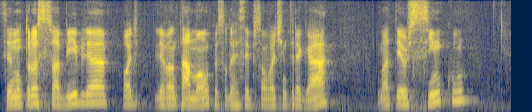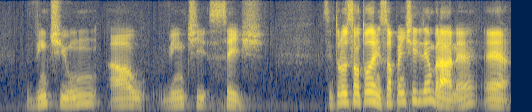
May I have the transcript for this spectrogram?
Se não trouxe sua Bíblia, pode levantar a mão, o pessoal da recepção vai te entregar. Mateus 5, 21 ao 26. Essa introdução toda, gente, só para a gente lembrar, né? É,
